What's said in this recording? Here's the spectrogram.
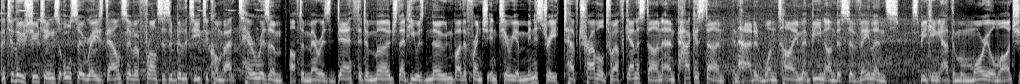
The Toulouse shootings also raised doubts over France's ability to combat terrorism. After Merah's death, it emerged that he was known by the French Interior Ministry to have traveled to Afghanistan and Pakistan and had at one time been under surveillance. Speaking at the memorial march,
